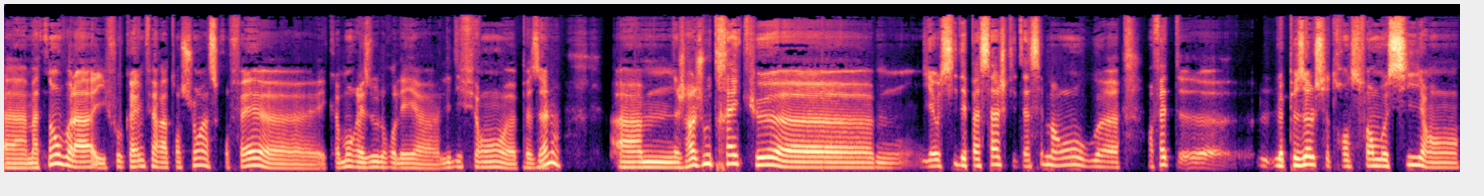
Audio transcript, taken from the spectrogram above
Euh, maintenant, voilà, il faut quand même faire attention à ce qu'on fait euh, et comment résoudre les, euh, les différents puzzles. Euh, je rajouterais que euh, il y a aussi des passages qui étaient assez marrants où euh, en fait euh, le puzzle se transforme aussi en,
